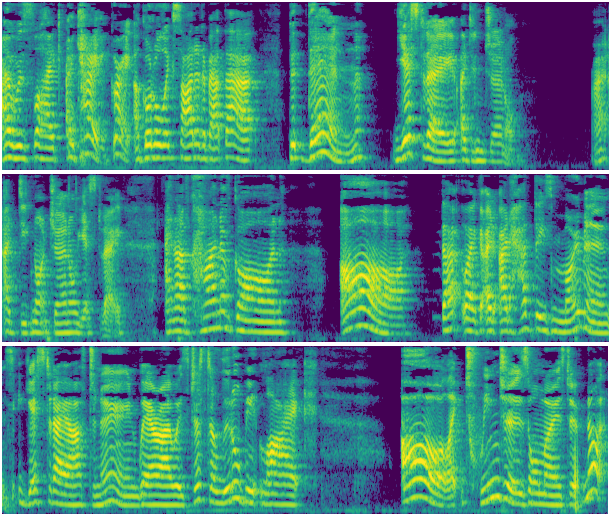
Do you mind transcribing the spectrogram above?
I was like, okay, great. I got all excited about that, but then yesterday I didn't journal. Right, I did not journal yesterday, and I've kind of gone ah, that like I'd, I'd had these moments yesterday afternoon where I was just a little bit like, oh, like twinges almost of not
